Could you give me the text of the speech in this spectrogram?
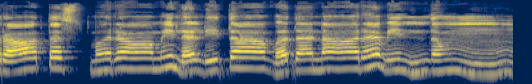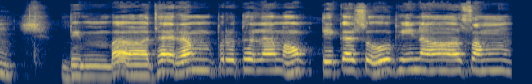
ప్రాతస్మరామి లలితావదనారవిందం బింబాధరం పృథులమౌక్తికశోభినాసం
